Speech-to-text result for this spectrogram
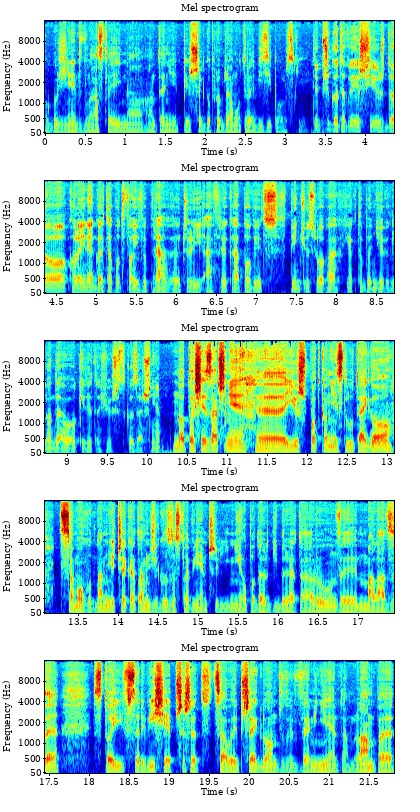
o godzinie 12 na antenie pierwszego programu telewizji polskiej. Ty przygotowujesz się już do kolejnego etapu Twojej wyprawy, czyli Afryka. Powiedz w pięciu słowach, jak to będzie wyglądało, kiedy to się wszystko zacznie. No to się zacznie e, już pod koniec lutego Samochód na mnie czeka tam, gdzie go zostawiłem, czyli nieopodal Gibraltaru w Maladze. Stoi w serwisie, przeszedł cały przegląd, wymieniłem tam lampę,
